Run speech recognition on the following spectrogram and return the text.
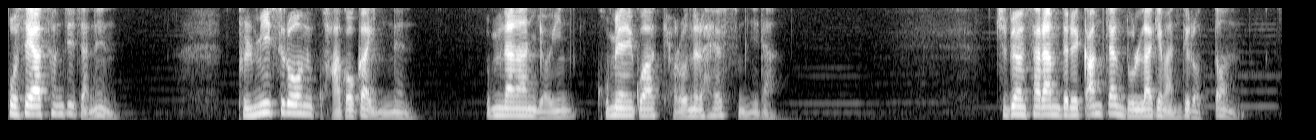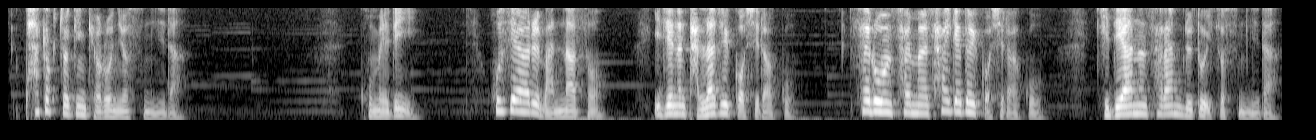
호세아 선지자는 불미스러운 과거가 있는 음란한 여인 고멜과 결혼을 하였습니다. 주변 사람들을 깜짝 놀라게 만들었던 파격적인 결혼이었습니다. 고멜이 호세아를 만나서 이제는 달라질 것이라고 새로운 삶을 살게 될 것이라고 기대하는 사람들도 있었습니다.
